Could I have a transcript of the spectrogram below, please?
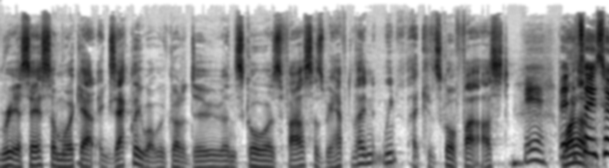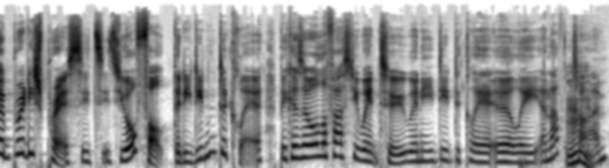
reassess and work out exactly what we've got to do and score as fast as we have to. They, we know they can score fast. Yeah. But so, so British press, it's it's your fault that he didn't declare because of all the fuss you went to when he did declare early another time. Mm.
